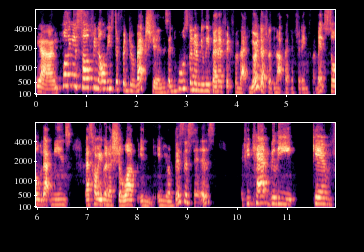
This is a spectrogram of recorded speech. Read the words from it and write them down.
Yeah. You're pulling yourself in all these different directions and who's going to really benefit from that? You're definitely not benefiting from it. So that means that's how you're going to show up in in your businesses. If you can't really give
